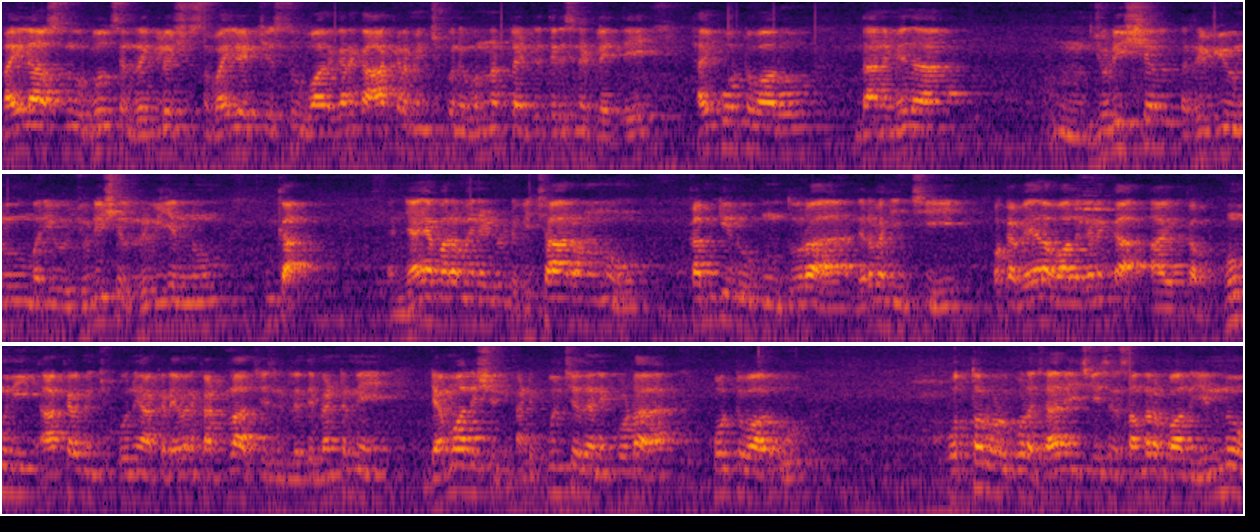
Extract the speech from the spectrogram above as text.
బైలాస్ను రూల్స్ అండ్ రెగ్యులేషన్స్ వైలేట్ చేస్తూ వారు కనుక ఆక్రమించుకొని ఉన్నట్లయితే తెలిసినట్లయితే హైకోర్టు వారు దాని మీద జ్యుడిషియల్ రివ్యూను మరియు జ్యుడిషియల్ రివిజన్ను ఇంకా న్యాయపరమైనటువంటి విచారణను కమిటీ రూపం ద్వారా నిర్వహించి ఒకవేళ వాళ్ళు కనుక ఆ యొక్క భూమిని ఆక్రమించుకొని అక్కడ ఏమైనా కట్టడాలు చేసినట్లయితే వెంటనే డెమాలిషన్ అంటే కూల్చేదానికి కూడా కోర్టు వారు ఉత్తర్వులు కూడా జారీ చేసిన సందర్భాలు ఎన్నో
